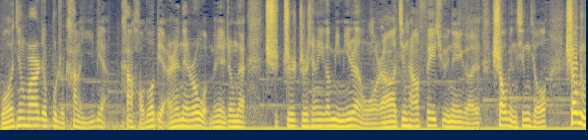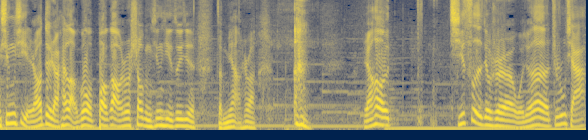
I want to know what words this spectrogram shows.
我和金花就不止看了一遍，看好多遍，而且那时候我们也正在执执执行一个秘密任务，然后经常飞去那个烧饼星球、烧饼星系，然后队长还老给我报告说烧饼星系最近怎么样，是吧？然后其次就是我觉得蜘蛛侠，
